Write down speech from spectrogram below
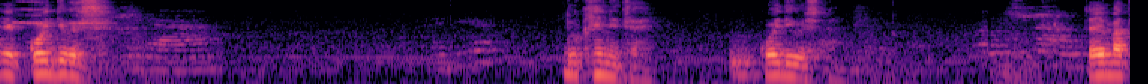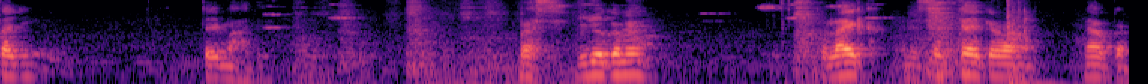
એ કોઈ દિવસ દુઃખી નહીં થાય. કોઈ દિવસ નહીં જય માતાજી. જય મહાદેવ. બસ વીડિયો ગમ્યો? તો લાઈક અને સબસ્ક્રાઈબ કરવાનું ના કરો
